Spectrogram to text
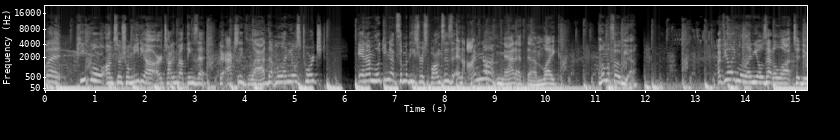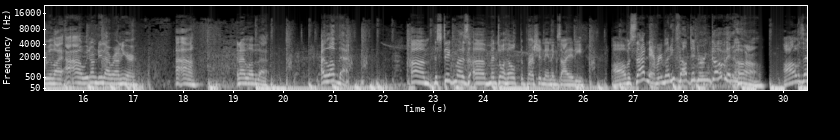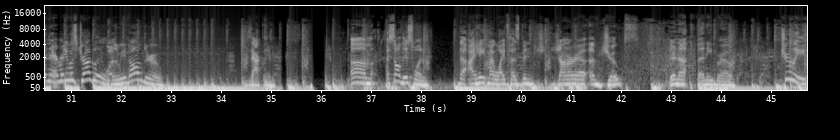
but people on social media are talking about things that they're actually glad that millennials torched. And I'm looking at some of these responses and I'm not mad at them. Like homophobia. I feel like millennials had a lot to do with like, uh uh we don't do that around here. Uh uh And I love that. I love that. Um, the stigmas of mental health, depression, and anxiety. All of a sudden, everybody felt it during COVID, huh? All of a sudden, everybody was struggling. What are we going through? Exactly. Um, I saw this one. The I hate my wife husband genre of jokes. They're not funny, bro. Truly,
